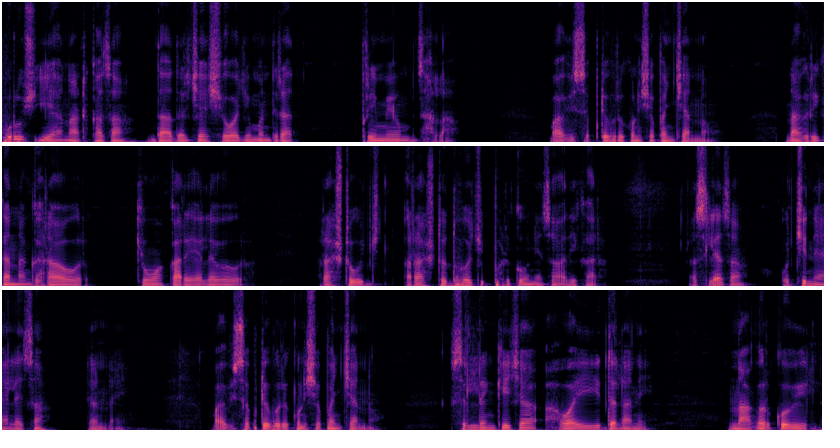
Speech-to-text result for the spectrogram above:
पुरुष या नाटकाचा दादरच्या शिवाजी मंदिरात प्रीमियम झाला. बावीस सप्टेंबर एकोणीसशे पंच्याण्णव नागरिकांना घरावर किंवा कार्यालयावर राष्ट्रवज राष्ट्रध्वज फडकवण्याचा अधिकार असल्याचा उच्च न्यायालयाचा निर्णय. बावीस सप्टेंबर एकोणीसशे पंच्याण्णव श्रीलंकेच्या हवाई दलाने नागरकोविल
